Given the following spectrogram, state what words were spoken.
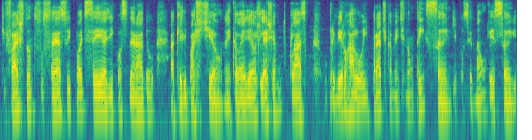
que faz tanto sucesso e pode ser ali considerado aquele bastião, né? Então ele é um slasher muito clássico. O primeiro Halloween praticamente não tem sangue, você não vê sangue.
